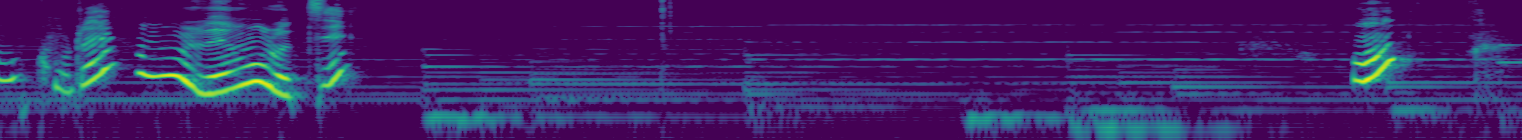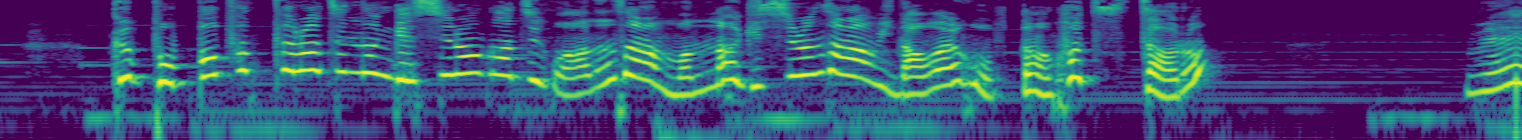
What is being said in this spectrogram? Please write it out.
어, 그래? 이걸 왜 모르지? 어? 그 법법 흐트러지는 게 싫어가지고 아는 사람 만나기 싫은 사람이 나 말고 없다고? 진짜로? 왜?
